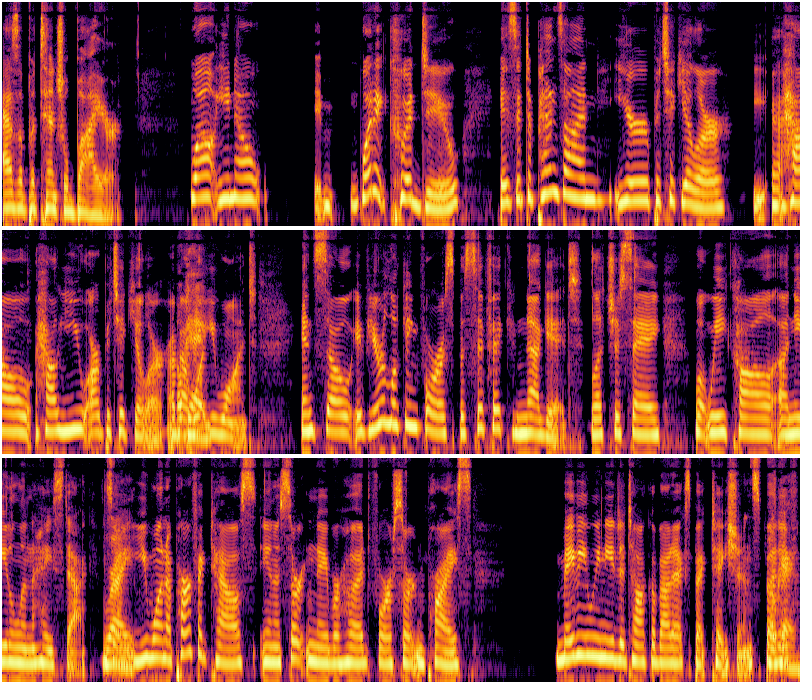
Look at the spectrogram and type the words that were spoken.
as a potential buyer? Well, you know, it, what it could do is it depends on your particular how how you are particular about Okay. what you want. And so if you're looking for a specific nugget, let's just say what we call a needle in a haystack. So Right. you want a perfect house in a certain neighborhood for a certain price. Maybe we need to talk about expectations. But Okay. if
